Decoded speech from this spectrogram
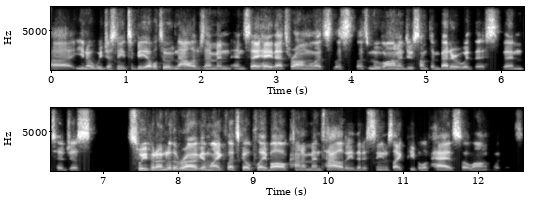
uh, you know we just need to be able to acknowledge them and, and say hey that's wrong let's let's let's move on and do something better with this than to just sweep it under the rug and like let's go play ball kind of mentality that it seems like people have had so long with this.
